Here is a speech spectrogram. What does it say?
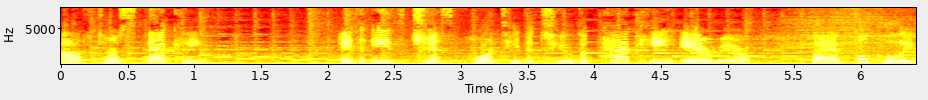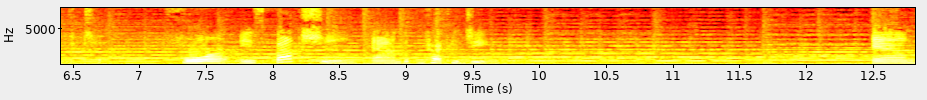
After stacking, it is transported to the packing area by forklift for inspection and packaging. And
